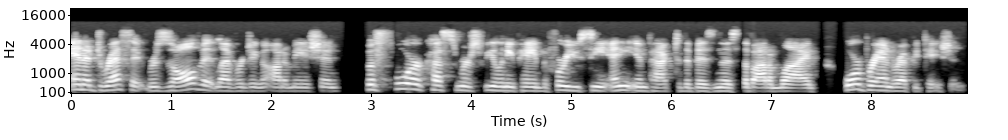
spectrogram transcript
and address it, resolve it, leveraging automation before customers feel any pain, before you see any impact to the business, the bottom line, or brand reputation.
